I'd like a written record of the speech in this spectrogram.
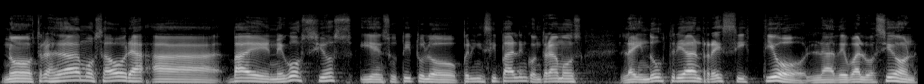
Nos trasladamos ahora a BAE Negocios y en su título principal encontramos la industria resistió la devaluación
